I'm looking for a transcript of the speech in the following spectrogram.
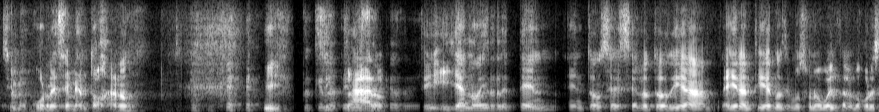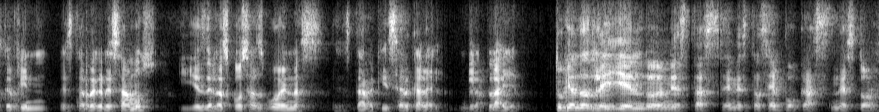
se me ocurre, se me antoja, ¿no? Sí, claro. Sí, y ya no hay retén. Entonces, el otro día, ayer antier, nos dimos una vuelta. A lo mejor este fin este, regresamos. Y es de las cosas buenas estar aquí cerca de, la playa. ¿Tú qué andas leyendo en estas, en estas épocas, Néstor?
